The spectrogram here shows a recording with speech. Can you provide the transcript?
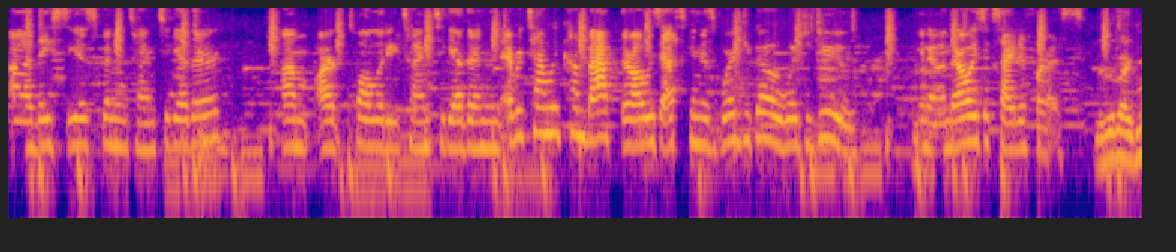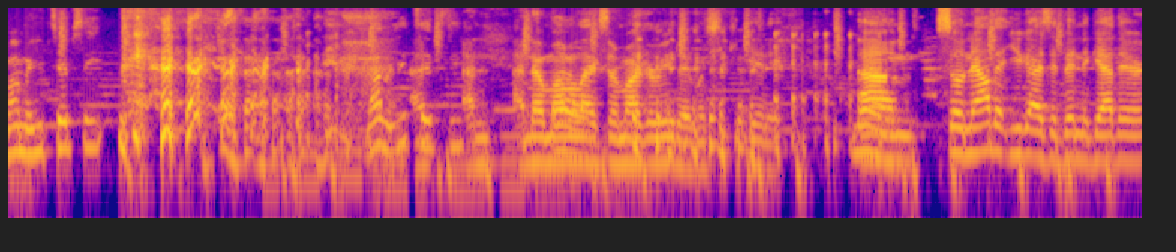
Uh, they see us spending time together, um, our quality time together. And then every time we come back, they're always asking us, "Where'd you go? What'd you do?" You know, and they're always excited for us. They're like, Mama, you tipsy? Mama, you tipsy? I, I know Mama Oh. likes her margarita when she can get it. Um, so now that you guys have been together,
